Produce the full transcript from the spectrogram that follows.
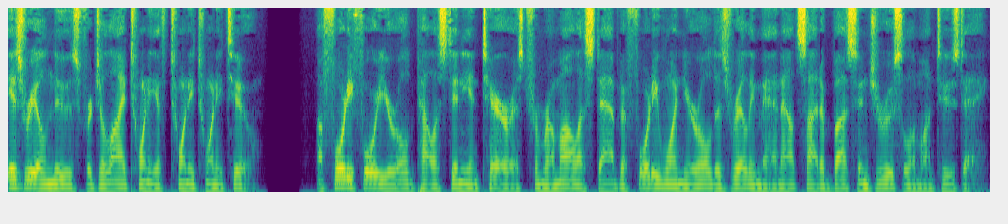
Israel News for July 20, 2022. A 44 year old Palestinian terrorist from Ramallah stabbed a 41 year old Israeli man outside a bus in Jerusalem on Tuesday.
